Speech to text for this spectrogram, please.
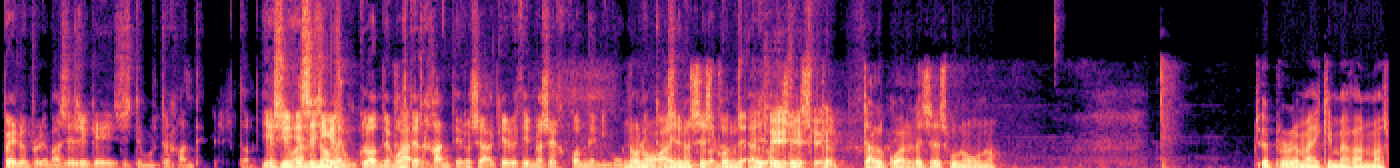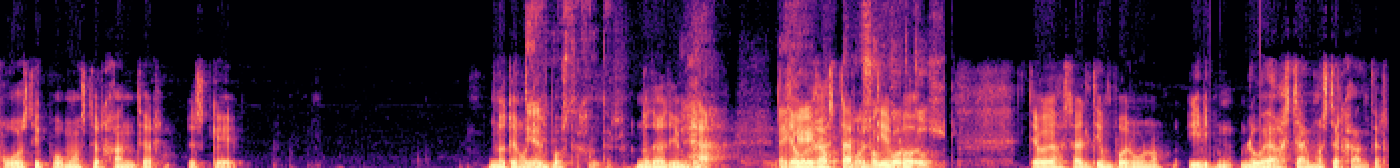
Pero el problema es ese que existe Monster Hunter. Y ese, Encima, ese sí no que es un clon de Monster. Hunter, o sea, quiero decir, no se esconde en ningún No, no, ahí no se esconde. Monster ahí- Hunter. ese Sí, es sí, ca- tal cual, ese es 1-1. El problema de que me hagan más juegos tipo Monster Hunter es que no tengo tiempo. Monster Hunter. No tengo tiempo. Ya. Tengo que gastar el tiempo- cortos, Tengo que gastar el tiempo en uno y lo voy a gastar en Monster Hunter.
